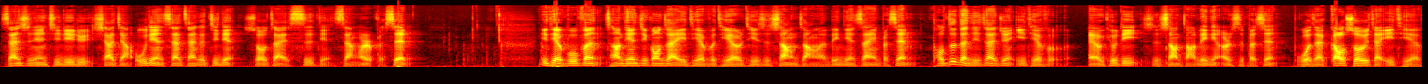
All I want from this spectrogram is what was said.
三十年期利率下降五点三三个基点，收在四点三二 percent。ETF 部分，长天期公债 ETF TLT 是上涨了零点三一 percent，投资等级债券 ETF LQD 是上涨零点二四 percent，不过在高收益债 ETF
